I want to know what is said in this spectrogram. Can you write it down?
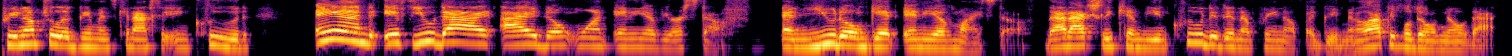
Prenuptial agreements can actually include, and if you die, I don't want any of your stuff and you don't get any of my stuff. That actually can be included in a prenup agreement. A lot of people don't know that.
